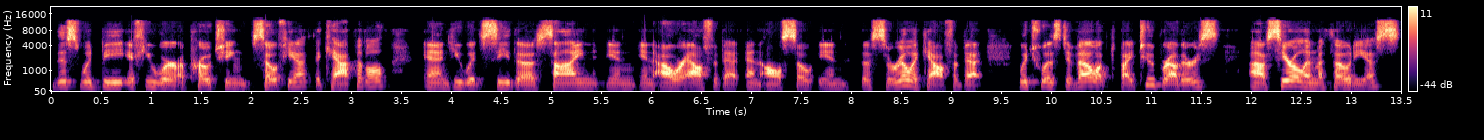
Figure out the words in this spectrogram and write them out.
This would be if you were approaching Sofia, the capital, and you would see the sign in, in our alphabet and also in the Cyrillic alphabet, which was developed by two brothers, uh, Cyril and Methodius,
